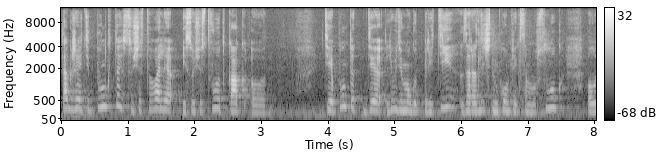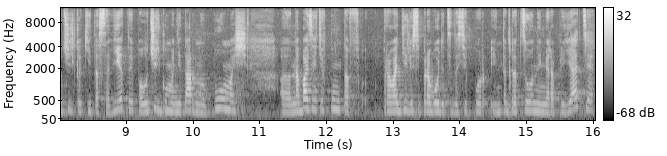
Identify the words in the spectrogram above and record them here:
Также эти пункты существовали и существуют как те пункты, где люди могут прийти за различным комплексом услуг, получить какие-то советы, получить гуманитарную помощь. Э, на базе этих пунктов проводились и проводятся до сих пор интеграционные мероприятия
